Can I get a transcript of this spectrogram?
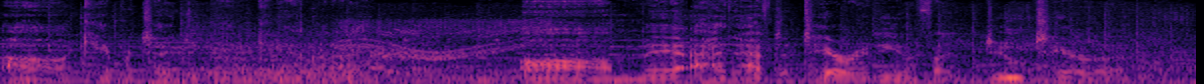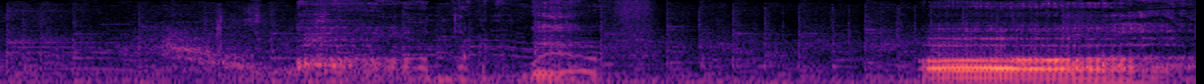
Oh, I can't protect again, can I? Oh man, I'd have to Tera it. Even if I do Tera, oh, I'm not gonna live. Uh,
